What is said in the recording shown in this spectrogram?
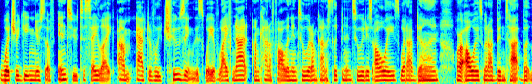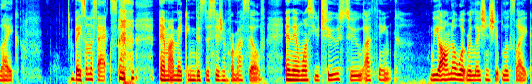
what you're getting yourself into to say, like, I'm actively choosing this way of life, not I'm kind of falling into it, I'm kind of slipping into it. It's always what I've done or always what I've been taught, but like, based on the facts am i making this decision for myself and then once you choose to i think we all know what relationship looks like.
